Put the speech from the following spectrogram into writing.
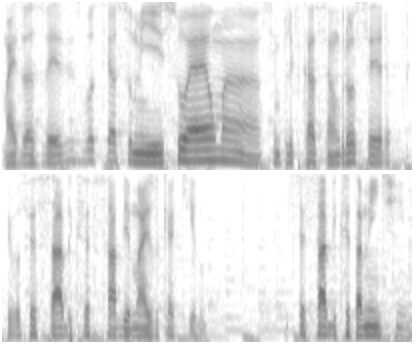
Mas às vezes você assumir isso é uma simplificação grosseira, porque você sabe que você sabe mais do que aquilo. Você sabe que você está mentindo.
